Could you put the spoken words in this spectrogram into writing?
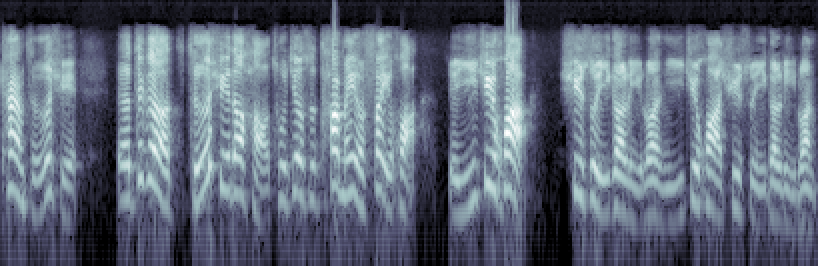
看哲学。呃，这个哲学的好处就是它没有废话，就一句话叙述一个理论，一句话叙述一个理论，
